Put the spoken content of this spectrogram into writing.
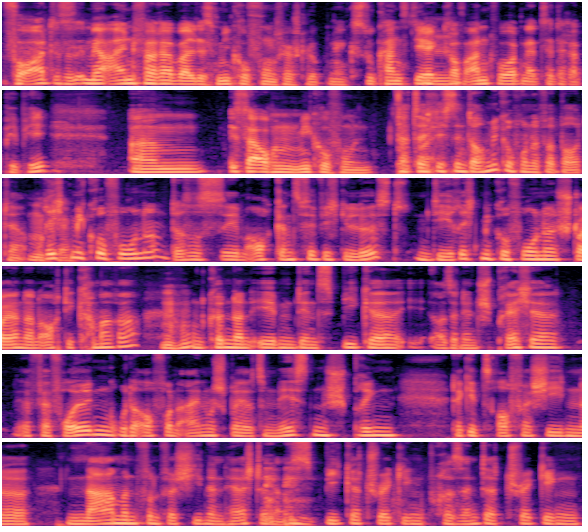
vor Ort ist es immer einfacher, weil das Mikrofon verschluckt nichts. Du kannst direkt mhm. darauf antworten, etc. pp. Ähm, ist da auch ein Mikrofon? Tatsächlich dabei? sind da auch Mikrofone verbaut, ja. Okay. Richtmikrofone, das ist eben auch ganz pfiffig gelöst. Die Richtmikrofone steuern dann auch die Kamera mhm. und können dann eben den Speaker, also den Sprecher, äh, verfolgen oder auch von einem Sprecher zum nächsten springen. Da gibt es auch verschiedene Namen von verschiedenen Herstellern. Speaker-Tracking, Presenter-Tracking,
